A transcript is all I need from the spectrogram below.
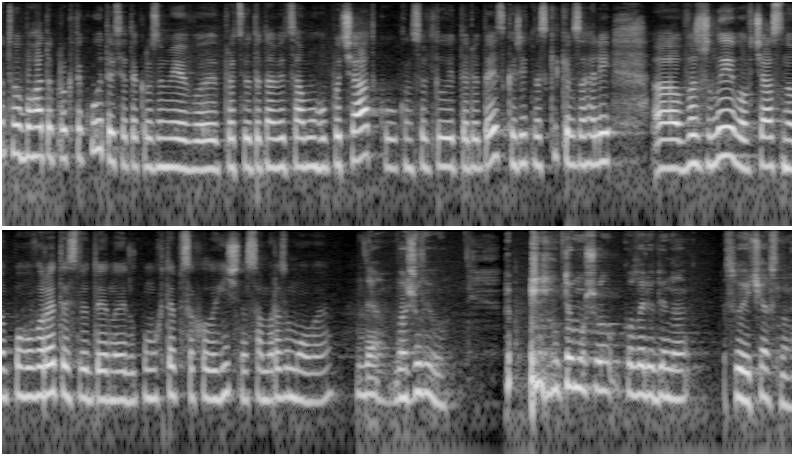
от ви багато практикуєтеся, я так розумію, ви працюєте там від самого початку, консультуєте людей. Скажіть, наскільки взагалі е, важливо вчасно поговорити з людиною, допомогти психологічно саме розмовою? Да, важливо. Тому що коли людина своєчасно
